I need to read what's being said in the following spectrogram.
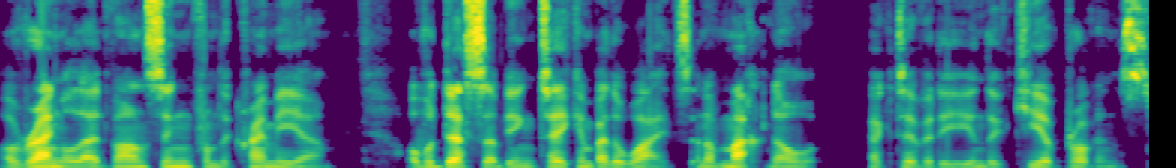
of Wrangel advancing from the Crimea, of Odessa being taken by the Whites, and of Makhno activity in the Kiev province.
